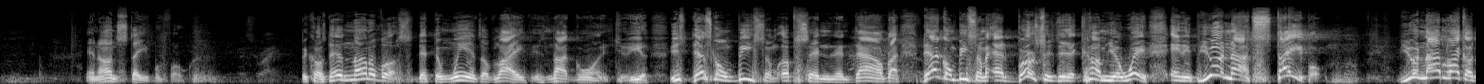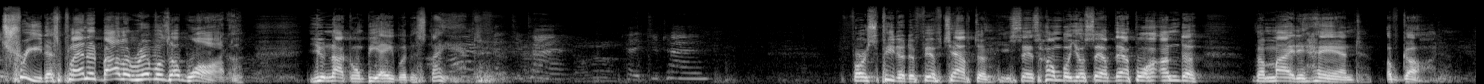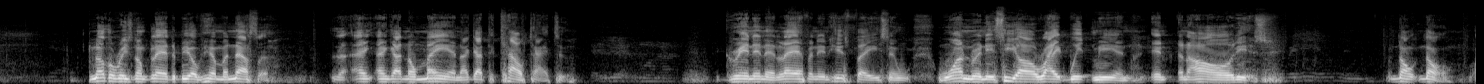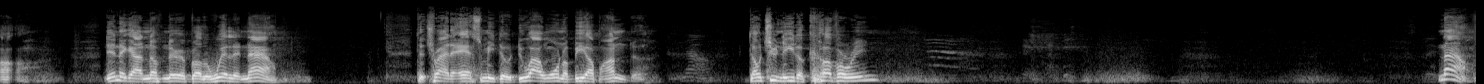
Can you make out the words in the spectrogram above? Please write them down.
and unstable folk. Right. Because there's none of us that the winds of life is not going to. You, there's going to be some upsetting and down. Right? There's going to be some adversities that come your way. And if you're not stable, you're not like a tree that's planted by the rivers of water, you're not going to be able to stand. First Peter, the fifth chapter, he says, Humble yourself, therefore, under the mighty hand of God. Another reason I'm glad to be over here, Manasseh. I ain't, ain't got no man. I got the cow tattoo. Grinning and laughing in his face and wondering, is he all right with me and, and, and all this. No, no, uh-uh. Then they got enough nerve, Brother Willie, now to try to ask me, do, do I want to be up under? No. Don't you need a covering? Now,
